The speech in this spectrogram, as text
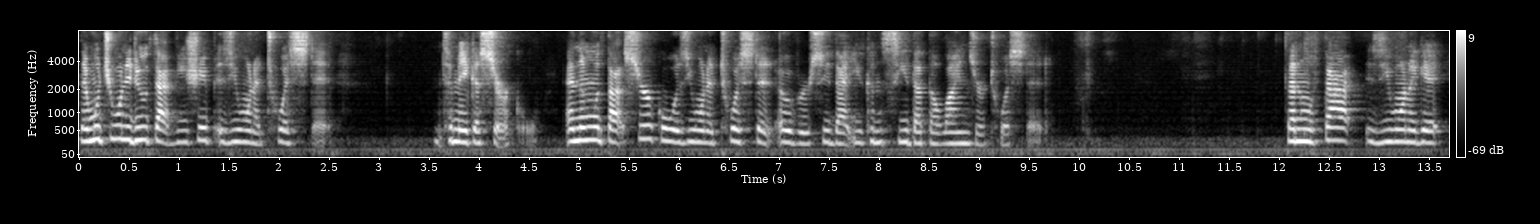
Then what you want to do with that V shape is you want to twist it to make a circle. And then with that circle is you want to twist it over so that you can see that the lines are twisted. Then with that is you want to get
